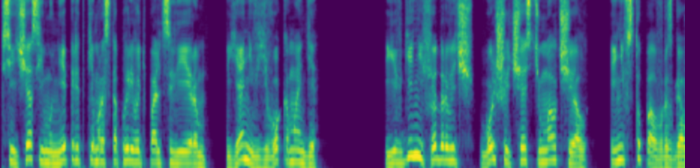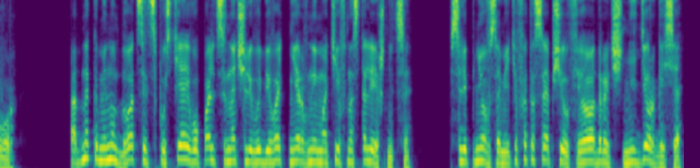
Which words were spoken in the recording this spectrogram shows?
Сейчас ему не перед кем растопыривать пальцы веером, я не в его команде. Евгений Федорович большей частью молчал и не вступал в разговор. Однако минут двадцать спустя его пальцы начали выбивать нервный мотив на столешнице. Слепнев, заметив это, сообщил, «Фёдорыч, не дергайся,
